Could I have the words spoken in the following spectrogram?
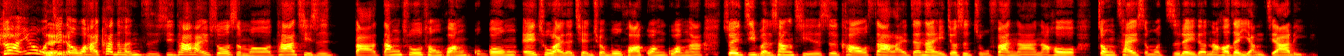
对啊，因为我记得我还看得很仔细，他还说什么，他其实把当初从皇宫 A 出来的钱全部花光光啊，所以基本上其实是靠萨莱在那里就是煮饭啊，然后种菜什么之类的，然后再养家里，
